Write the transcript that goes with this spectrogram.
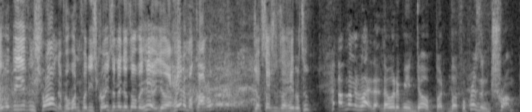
it would be even stronger if it wasn't for these crazy niggas over here. You're a hater, McConnell. Jeff Sessions a hater too. I'm not gonna lie, that, that would have been dope. But, but for President Trump,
